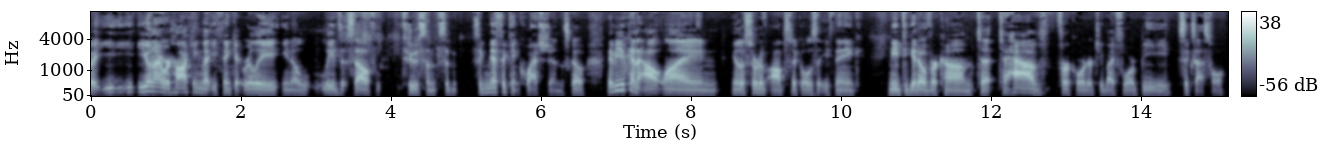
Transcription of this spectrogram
But you, you and I were talking that you think it really, you know, leads itself to some, some significant questions. So maybe you can outline, you know, the sort of obstacles that you think need to get overcome to, to have FERC order two by four be successful.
